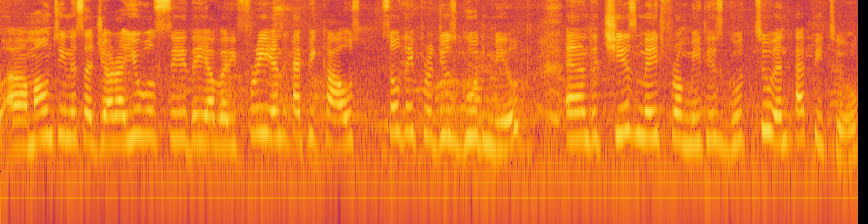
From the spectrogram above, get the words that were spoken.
uh, Mountainous Ajara, you will see they are very free and happy cows. So they produce good milk and the cheese made from it is good too and happy too.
